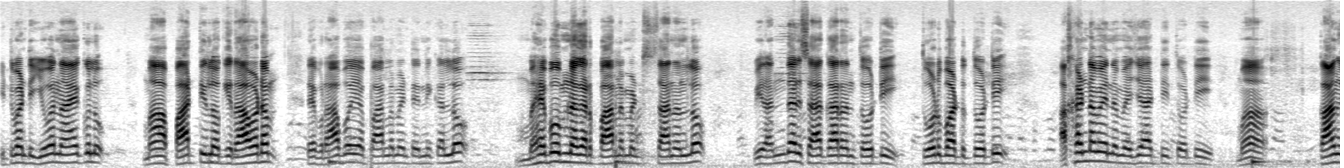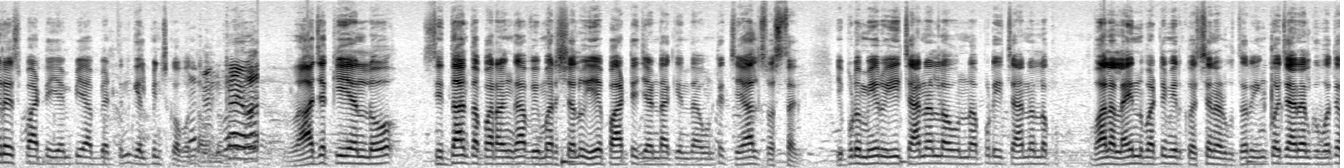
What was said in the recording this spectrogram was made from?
ఇటువంటి యువ నాయకులు మా పార్టీలోకి రావడం రేపు రాబోయే పార్లమెంట్ ఎన్నికల్లో మహబూబ్ నగర్ పార్లమెంట్ స్థానంలో వీరందరి సహకారంతో తోడుబాటుతోటి అఖండమైన మెజార్టీతోటి మా కాంగ్రెస్ పార్టీ ఎంపీ అభ్యర్థిని గెలిపించుకోబోతాం రాజకీయంలో సిద్ధాంతపరంగా విమర్శలు ఏ పార్టీ జెండా కింద ఉంటే చేయాల్సి వస్తుంది. ఇప్పుడు మీరు ఈ ఛానల్లో ఉన్నప్పుడు ఈ ఛానల్లో వాళ్ళ లైన్ బట్టి మీరు క్వశ్చన్ అడుగుతారు. ఇంకో ఛానల్కి పోతే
